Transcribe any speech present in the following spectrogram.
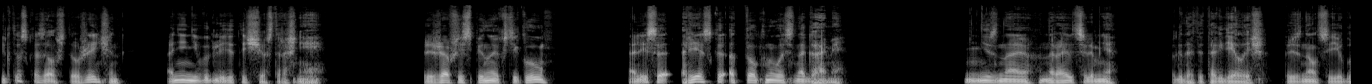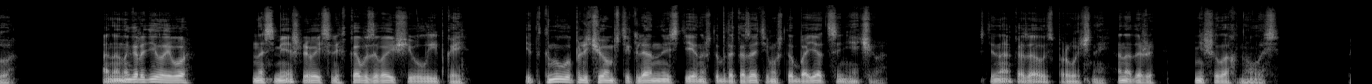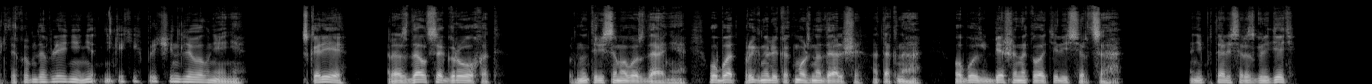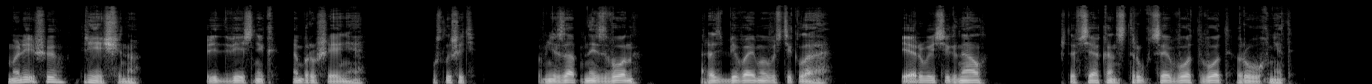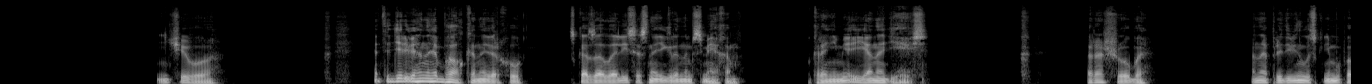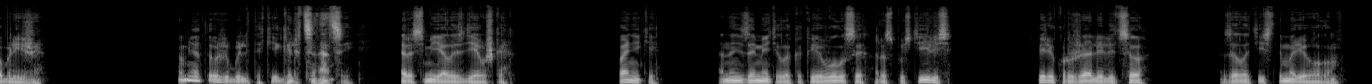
И кто сказал, что у женщин они не выглядят еще страшнее? Прижавшись спиной к стеклу, Алиса резко оттолкнулась ногами. «Не знаю, нравится ли мне, когда ты так делаешь», — признался Юго. Она наградила его насмешливой, слегка вызывающей улыбкой и ткнула плечом стеклянную стену, чтобы доказать ему, что бояться нечего. Стена оказалась прочной, она даже не шелохнулась. При таком давлении нет никаких причин для волнения. Скорее, раздался грохот внутри самого здания. Оба отпрыгнули как можно дальше от окна. Обоих бешено колотились сердца. Они пытались разглядеть малейшую трещину, предвестник обрушения, услышать внезапный звон разбиваемого стекла. Первый сигнал, что вся конструкция вот-вот рухнет. Ничего. Это деревянная балка наверху, — сказала Алиса с наигранным смехом. «По крайней мере, я надеюсь». «Хорошо бы». Она придвинулась к нему поближе. «У меня тоже были такие галлюцинации», — рассмеялась девушка. В панике она не заметила, как ее волосы распустились, теперь окружали лицо золотистым ореолом.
